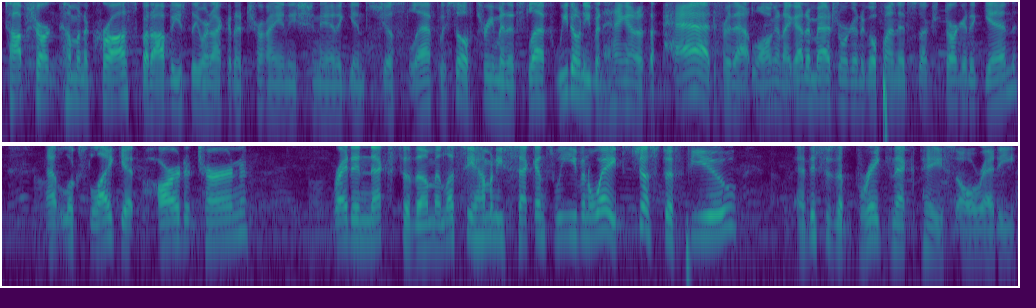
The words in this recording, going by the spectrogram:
Top shark coming across, but obviously we're not going to try any shenanigans just left. We still have three minutes left. We don't even hang out at the pad for that long, and I got to imagine we're going to go find that seduction target again. That looks like it. Hard turn right in next to them, and let's see how many seconds we even wait. Just a few. And this is a breakneck pace already.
